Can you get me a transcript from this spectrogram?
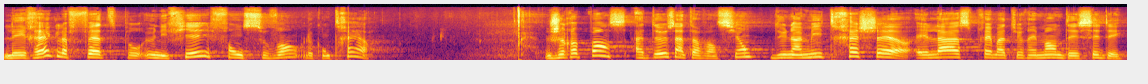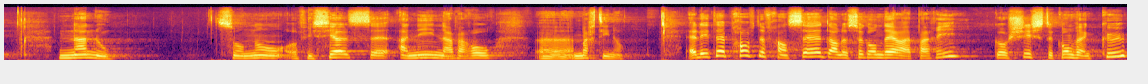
Les règles faites pour unifier font souvent le contraire. Je repense à deux interventions d'une amie très chère, hélas prématurément décédée, Nanou. Son nom officiel, c'est Annie Navarro euh, Martino. Elle était prof de français dans le secondaire à Paris, gauchiste convaincue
